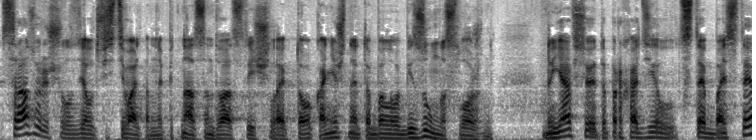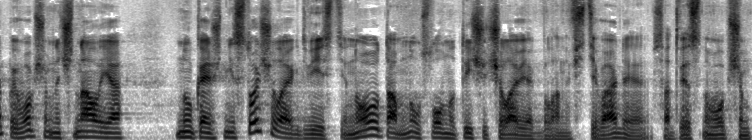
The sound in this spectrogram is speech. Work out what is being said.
сразу решил сделать фестиваль там, на 15-20 тысяч человек, то, конечно, это было бы безумно сложно. Но я все это проходил степ-бай-степ, и, в общем, начинал я, ну, конечно, не 100 человек, 200, но там, ну, условно, 1000 человек было на фестивале. Соответственно, в общем,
